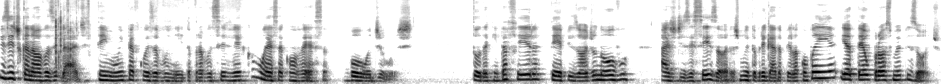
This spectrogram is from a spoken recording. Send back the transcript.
Visite o canal Avosidade. Tem muita coisa bonita para você ver como essa conversa boa de hoje. Toda quinta-feira tem episódio novo às 16 horas. Muito obrigada pela companhia e até o próximo episódio.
